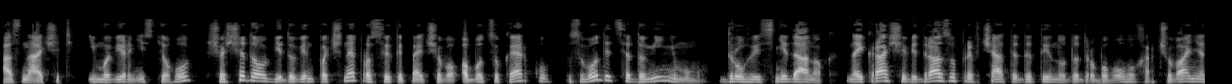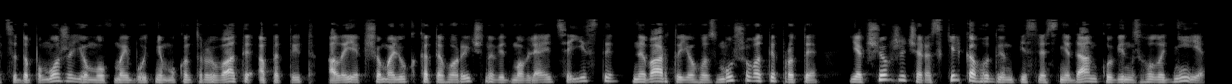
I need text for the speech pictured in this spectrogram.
а значить, імовірність того, що ще до обіду він почне просити печиво або цукерку, зводиться до мінімуму. Другий сніданок найкраще відразу привчати дитину до дробового харчування. Це допоможе йому в майбутньому контролювати апетит. Але якщо малюк категорично відмовляється їсти, не варто його змушувати проте. Якщо вже через кілька годин після сніданку він зголодніє,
